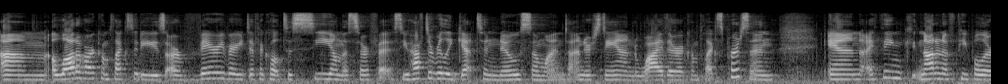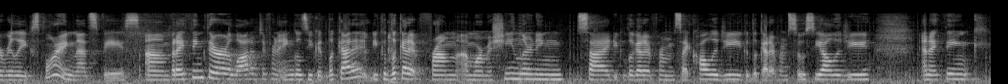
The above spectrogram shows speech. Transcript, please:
Um, a lot of our complexities are very, very difficult to see on the surface. You have to really get to know someone to understand why they're a complex person. And I think not enough people are really exploring that space. Um, but I think there are a lot of different angles you could look at it. You could look at it from a more machine learning side, you could look at it from psychology, you could look at it from sociology. And I think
